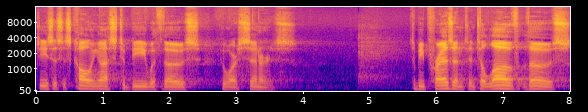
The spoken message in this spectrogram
Jesus is calling us to be with those who are sinners, to be present and to love those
